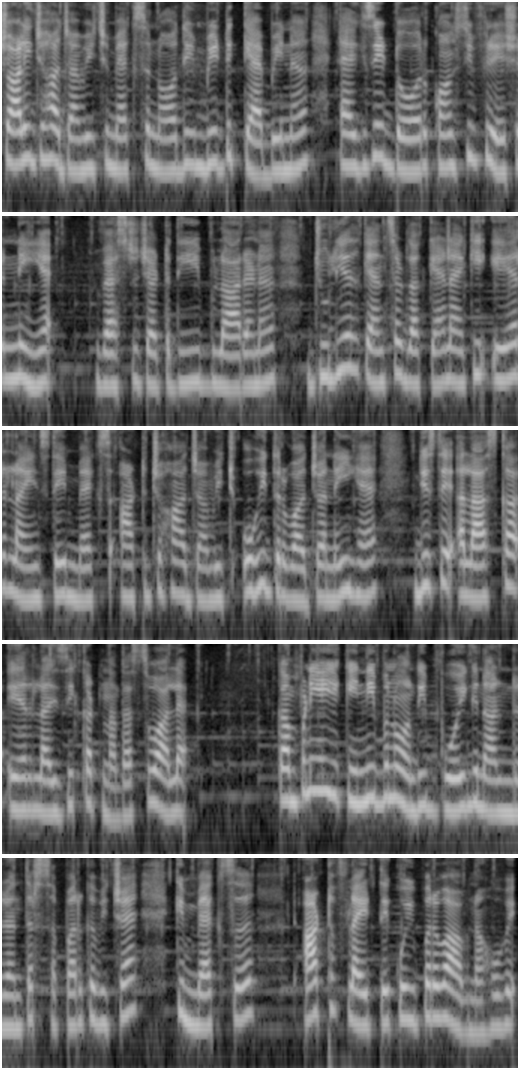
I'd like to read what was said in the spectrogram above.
40 ਜਹਾਜ਼ਾਂ ਵਿੱਚ ਮੈਕਸ 9 ਦੀ mid cabin exit door configuration ਨਹੀਂ ਹੈ। ਵੈਸਟ ਜੈੱਟ ਦੀ ਬੁਲਾਰਨ ਜੂਲੀਅਸ ਕੈਂਸਰ ਦਾ ਕਹਿਣਾ ਹੈ ਕਿ 에ਅਰਲਾਈਨਸ ਦੇ ਮੈਕਸ 8 ਜਹਾਜ਼ਾਂ ਵਿੱਚ ਉਹੀ ਦਰਵਾਜ਼ਾ ਨਹੀਂ ਹੈ, ਜਿਸ ਤੇ ਅਲਾਸਕਾ 에ਅਰਲਾਈਨਸ ਦੀ ਘਟਨਾ ਦਾ ਸਵਾਲ ਹੈ। ਕੰਪਨੀ ਇਹ ਯਕੀਨੀ ਬਣਾਉਣ ਦੀ ਬੋਇੰਗ ਨਾਲ ਨਿਰੰਤਰ ਸੰਪਰਕ ਵਿੱਚ ਹੈ ਕਿ ਮੈਕਸ 8 ਫਲਾਈਟ ਤੇ ਕੋਈ ਪ੍ਰਭਾਵ ਨਾ ਹੋਵੇ।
